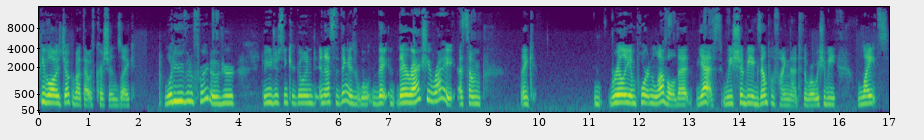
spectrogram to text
people always joke about that with Christians. Like, what are you even afraid of? You're don't you just think you're going? And that's the thing is, well, they they're actually right at some like really important level. That yes, we should be exemplifying that to the world. We should be lights,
